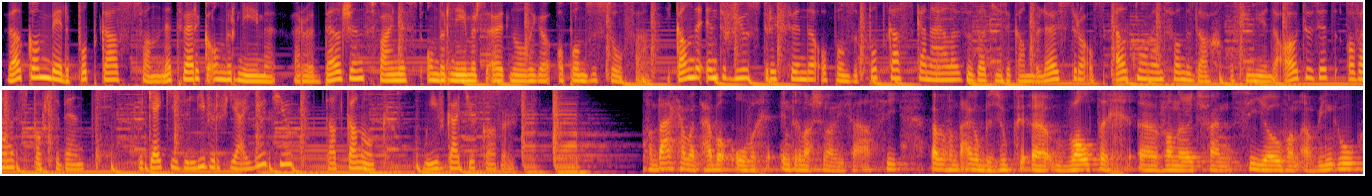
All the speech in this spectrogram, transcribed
Welkom bij de podcast van Netwerken Ondernemen, waar we Belgians finest ondernemers uitnodigen op onze sofa. Je kan de interviews terugvinden op onze podcastkanalen, zodat je ze kan beluisteren op elk moment van de dag, of je nu in de auto zit of aan het sporten bent. Bekijk je ze liever via YouTube? Dat kan ook. We've got you covered. Vandaag gaan we het hebben over internationalisatie. We hebben vandaag op bezoek uh, Walter uh, vanuit van CEO van Awingo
